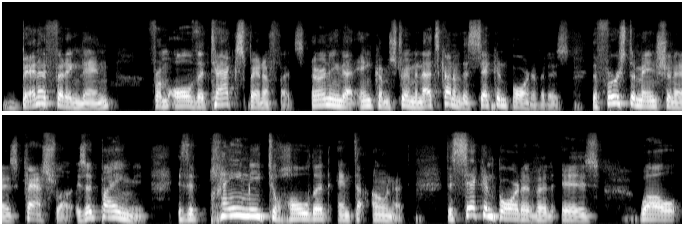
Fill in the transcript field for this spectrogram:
benefiting then from all the tax benefits, earning that income stream. And that's kind of the second part of it is the first dimension is cash flow. Is it paying me? Is it paying me to hold it and to own it? The second part of it is, well,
